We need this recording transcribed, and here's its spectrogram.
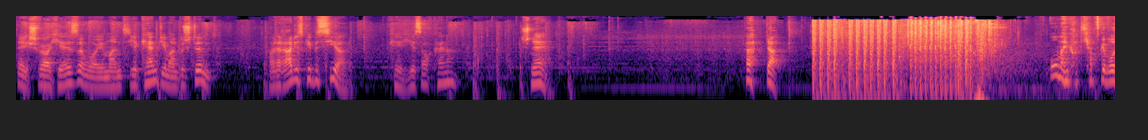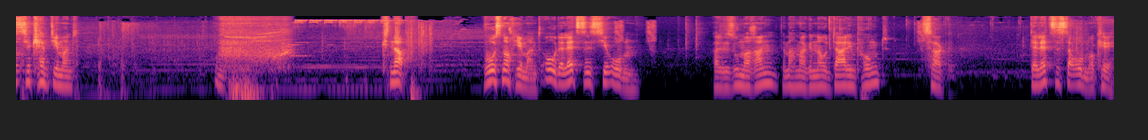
Ich schwöre, hier ist irgendwo jemand. Hier campt jemand, bestimmt. Aber der Radius geht bis hier. Okay, hier ist auch keiner. Schnell. Ah, da. Oh mein Gott, ich hab's gewusst, hier campt jemand. Uff. Knapp. Wo ist noch jemand? Oh, der letzte ist hier oben. Warte, wir zoomen mal ran. Wir machen mal genau da den Punkt. Zack. Der letzte ist da oben, okay.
